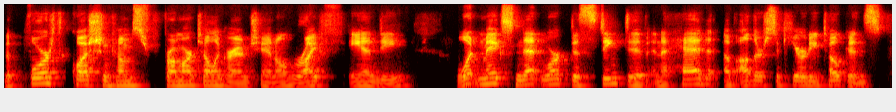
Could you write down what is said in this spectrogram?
The fourth question comes from our Telegram channel, Rife Andy. What makes Network distinctive and ahead of other security tokens,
